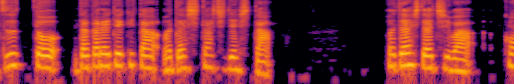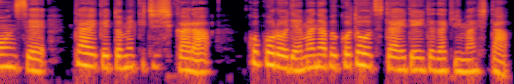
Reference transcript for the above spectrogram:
ずっと抱かれてきた私たちでした。私たちは今世大家留吉氏から心で学ぶことを伝えていただきました。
